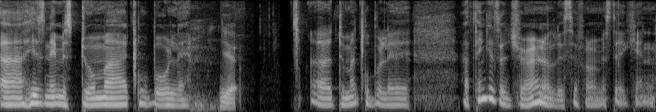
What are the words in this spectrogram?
uh, his name is Duma Gqubule. yeah, Uh, Duma Gqubule, I think he's a journalist, if I'm not mistaken.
